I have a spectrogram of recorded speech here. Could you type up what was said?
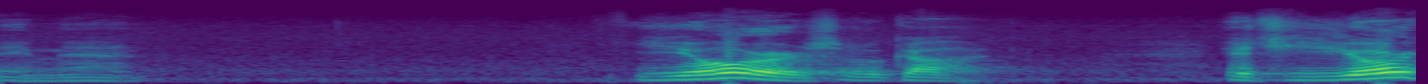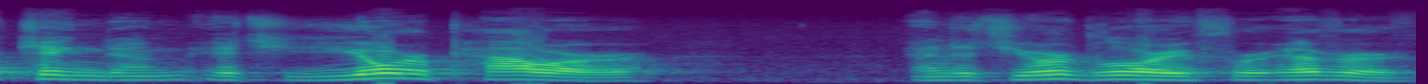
Amen. Yours, O oh God. It's your kingdom, it's your power, and it's your glory forever.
